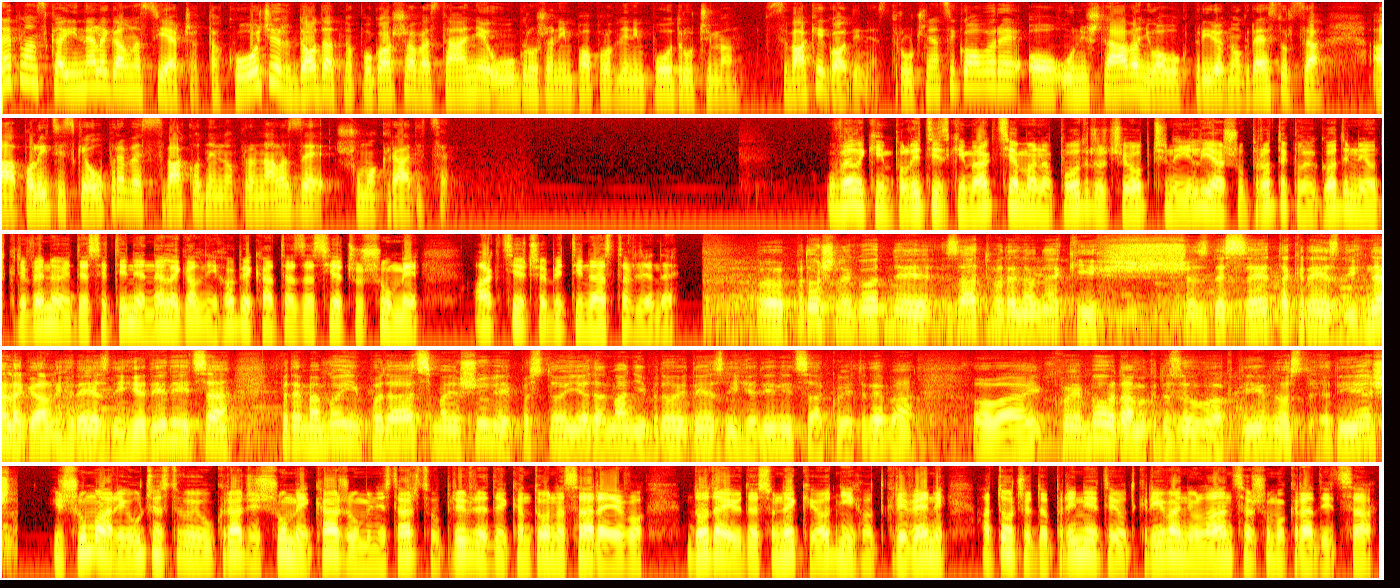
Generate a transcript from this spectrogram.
Neplanska i nelegalna sječa također dodatno pogoršava stanje u ugruženim poplavljenim područjima. Svake godine stručnjaci govore o uništavanju ovog prirodnog resursa, a policijske uprave svakodnevno pronalaze šumokradice. U velikim policijskim akcijama na području općine Ilijaš u protekloj godini otkriveno je desetine nelegalnih objekata za sječu šume. Akcije će biti nastavljene. E, prošle godine zatvoreno nekih 60 reznih, nelegalnih reznih jedinica. Prema mojim podacima još uvijek postoji jedan manji broj reznih jedinica koje treba ovaj, koje moramo kroz ovu aktivnost riješiti i šumari učestvuju u krađi šume, kažu u Ministarstvu privrede kantona Sarajevo. Dodaju da su neki od njih otkriveni, a to će doprinijeti otkrivanju lanca šumokradica.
